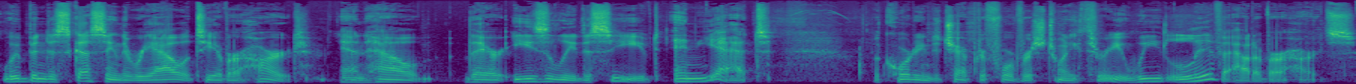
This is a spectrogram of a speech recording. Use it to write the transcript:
We've been discussing the reality of our heart and how they are easily deceived, and yet, according to chapter 4, verse 23, we live out of our hearts.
